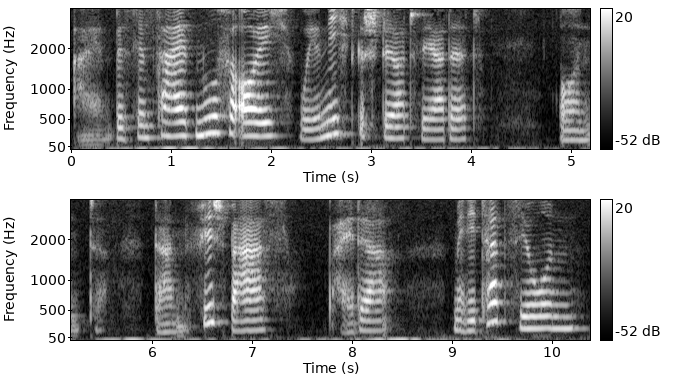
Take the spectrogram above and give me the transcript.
ein bisschen Zeit nur für euch, wo ihr nicht gestört werdet und dann viel Spaß bei der Meditation.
